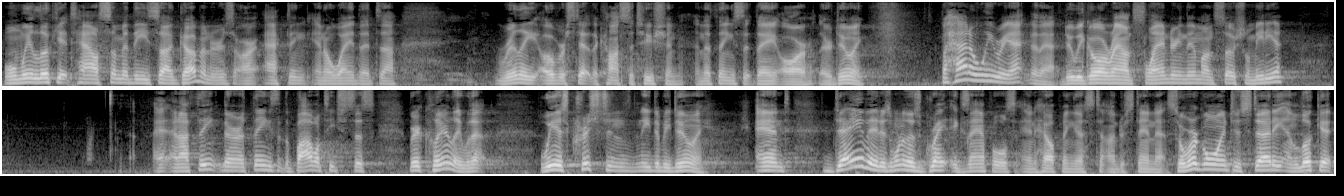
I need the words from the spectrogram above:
When we look at how some of these uh, governors are acting in a way that uh, really overstep the Constitution and the things that they are they're doing. But how do we react to that? Do we go around slandering them on social media? And I think there are things that the Bible teaches us very clearly that we as Christians need to be doing. And David is one of those great examples in helping us to understand that. So we're going to study and look at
